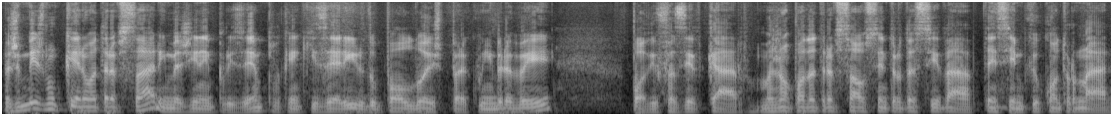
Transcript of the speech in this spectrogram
Mas mesmo que queiram atravessar, imaginem, por exemplo, quem quiser ir do Polo 2 para Coimbra B, pode o fazer de carro, mas não pode atravessar o centro da cidade, tem sempre que o contornar.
